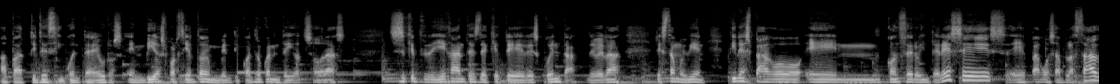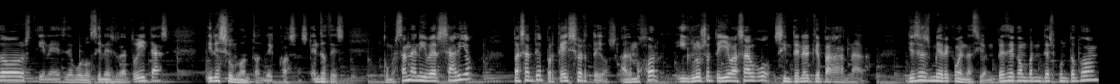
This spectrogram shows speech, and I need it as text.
a partir de 50 euros. Envíos, por cierto, en 24-48 horas. Si es que te llega antes de que te des cuenta, de verdad, está muy bien. Tienes pago en, con cero intereses, eh, pagos aplazados, tienes devoluciones gratuitas, tienes un montón de cosas. Entonces, como están de aniversario, pásate porque hay sorteos. A lo mejor incluso te llevas algo sin tener que pagar nada. Y esa es mi recomendación. pccomponentes.com,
